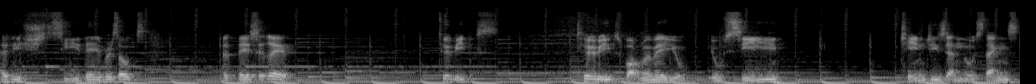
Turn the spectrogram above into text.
how do you see the results? But basically, two weeks, two weeks working with me, you'll you'll see changes in those things.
